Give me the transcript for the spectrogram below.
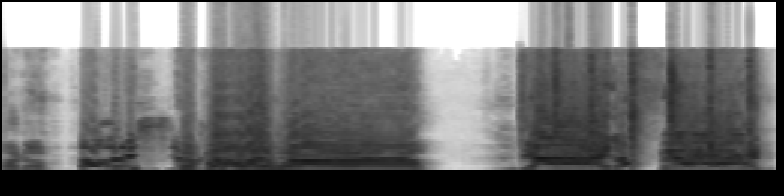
Oh no. That was so The power world! Die the fan!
